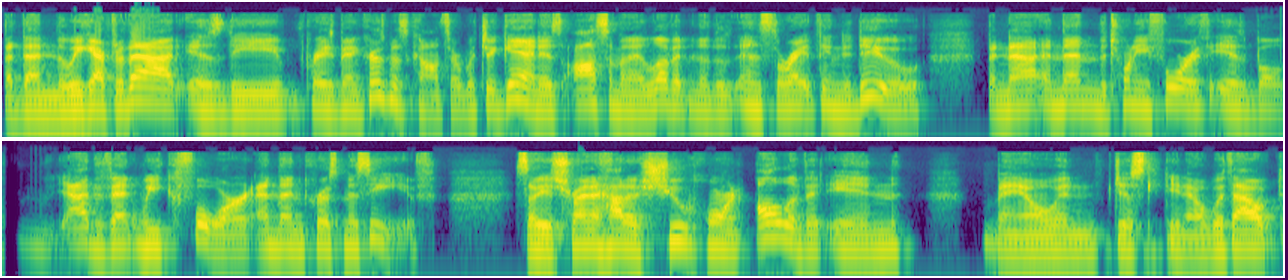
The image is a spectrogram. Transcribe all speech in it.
But then the week after that is the Praise Band Christmas concert, which again is awesome and I love it and it's the right thing to do. But now and then the 24th is both Advent week 4 and then Christmas Eve. So he's trying to how to shoehorn all of it in you know, and just you know, without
